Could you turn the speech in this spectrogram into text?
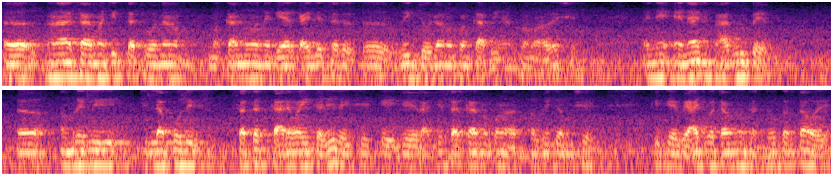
ઘણા સામાજિક તત્વોના મકાનો અને ગેરકાયદેસર વીજ જોડાણો પણ કાપી નાખવામાં આવે છે. અને એના જ ભાગરૂપે અમરેલી જિલ્લા પોલીસ સતત કાર્યવાહી કરી રહી છે કે જે રાજ્ય સરકારનો પણ અભિગમ છે કે જે વ્યાજ વટાવનો ધંધો કરતા હોય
